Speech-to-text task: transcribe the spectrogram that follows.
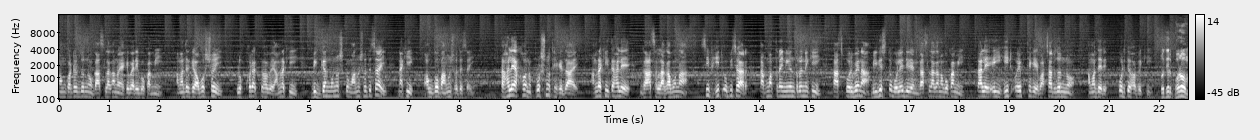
সংকটের জন্য গাছ লাগানো একেবারেই বোকামি। আমাদেরকে অবশ্যই লক্ষ্য রাখতে হবে, আমরা কি বিজ্ঞান মনস্ক মানুষ হতে চাই, নাকি অজ্ঞ মানুষ হতে চাই? তাহলে এখন প্রশ্ন থেকে যায়, আমরা কি তাহলে গাছ লাগাবো না? চিফ হিট অফিসার তাপমাত্রায় নিয়ন্ত্রণে কি কাজ করবে না? বিলগেস তো বলে দিলেন, গাছ লাগানো বোকামি। তাহলে এই হিট ওয়েভ থেকে বাঁচার জন্য আমাদের করতে হবে কি? রোদের গরম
